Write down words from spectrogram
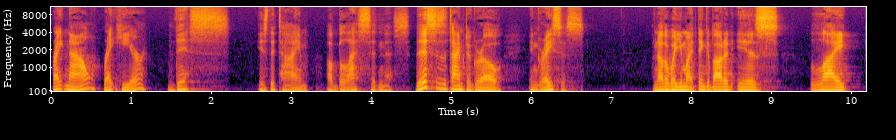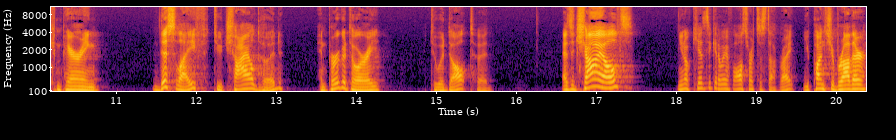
Right now, right here, this is the time of blessedness. This is the time to grow in graces. Another way you might think about it is like comparing this life to childhood and purgatory to adulthood. As a child, you know, kids, they get away with all sorts of stuff, right? You punch your brother,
